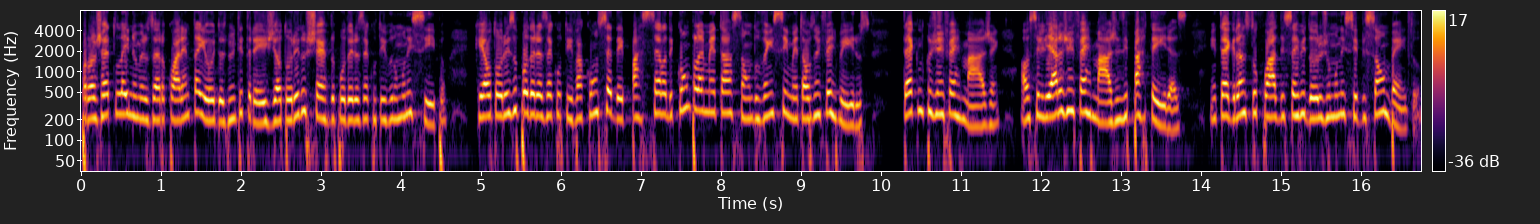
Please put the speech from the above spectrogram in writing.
Projeto Lei número 048 de 2003, de autoria do chefe do Poder Executivo do município, que autoriza o Poder Executivo a conceder parcela de complementação do vencimento aos enfermeiros, técnicos de enfermagem, auxiliares de enfermagens e parteiras, integrantes do quadro de servidores do município de São Bento.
